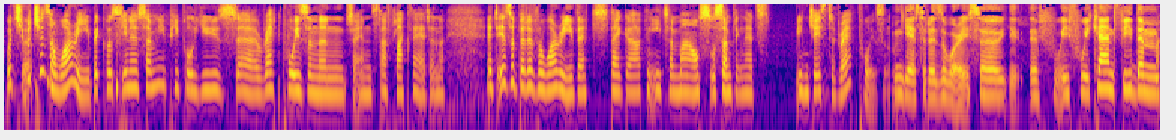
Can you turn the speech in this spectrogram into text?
Which which is a worry because you know so many people use uh, rat poison and and stuff like that, and it is a bit of a worry that they go out and eat a mouse or something that's ingested rat poison. Yes, it is a worry. So if if we can feed them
